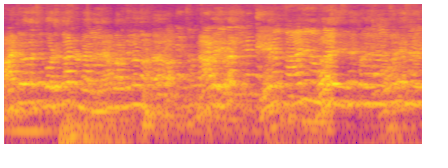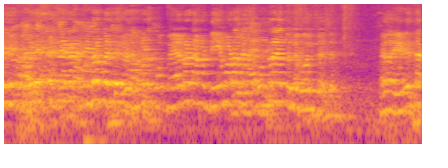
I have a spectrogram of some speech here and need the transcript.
മാറ്റി വന്നിട്ട് കൊടുക്കാനുണ്ടായിരുന്നു ഞാൻ പറഞ്ഞില്ലെന്നുണ്ട് നാളെ ഇവിടെ മേലോട്ട് ഡീമോടെ കൊണ്ടുവരത്തില്ല പോലീസ് സ്റ്റേഷൻ ഏതാ,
